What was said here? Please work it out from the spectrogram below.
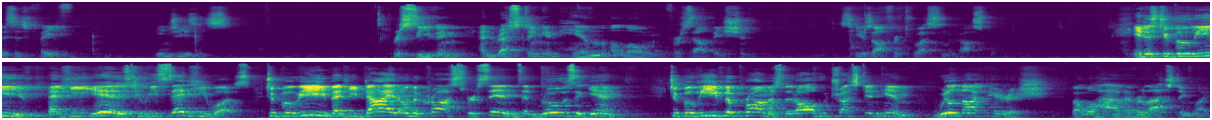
This is faith in Jesus, receiving and resting in Him alone for salvation, as He is offered to us in the gospel. It is to believe that He is who He said He was, to believe that He died on the cross for sins and rose again, to believe the promise that all who trust in Him will not perish, but will have everlasting life.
